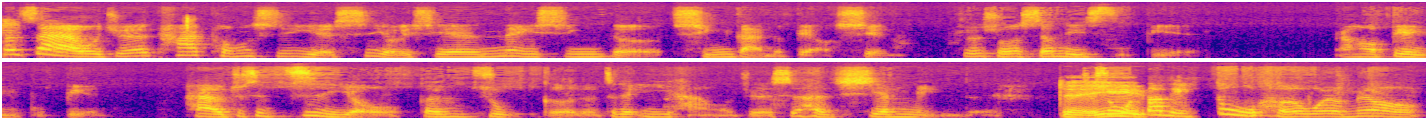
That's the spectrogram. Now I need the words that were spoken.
那再来，我觉得它同时也是有一些内心的情感的表现，就是说生离死别，然后变与不变，还有就是自由跟阻隔的这个意涵，我觉得是很鲜明的。对，就是我到底渡河，我有没有？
